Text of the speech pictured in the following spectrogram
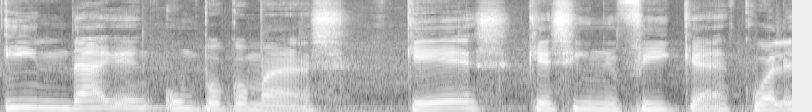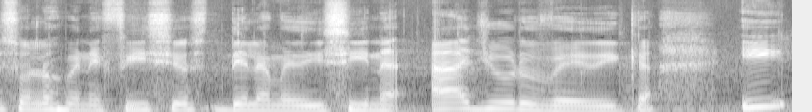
indaguen un poco más. Qué es, qué significa, cuáles son los beneficios de la medicina ayurvédica y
